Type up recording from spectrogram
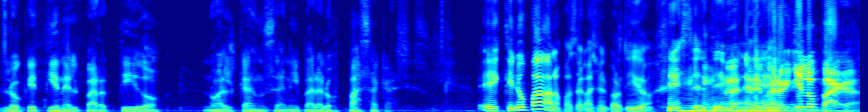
Lo que tiene el partido no alcanza ni para los pasacalles. Eh, que no pagan los pasacalles del partido, es el tema. ¿eh? bueno, ¿quién lo paga?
